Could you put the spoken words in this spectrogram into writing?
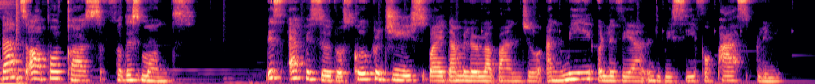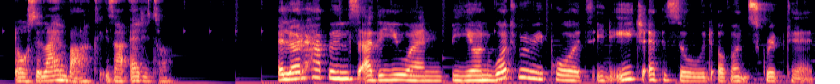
That's our podcast for this month. This episode was co-produced by Damilola Banjo and me, Olivia Ndubisi, for Pass Blue. Dulcie Leimbach is our editor. A lot happens at the UN beyond what we report in each episode of Unscripted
